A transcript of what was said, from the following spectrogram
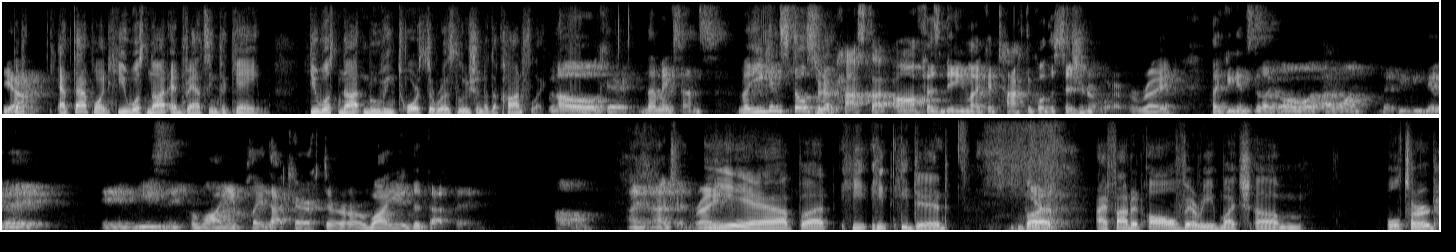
Yeah. But at that point, he was not advancing the game. He was not moving towards the resolution of the conflict. Oh, okay, that makes sense. But you can still sort of pass that off as being like a tactical decision or whatever, right? Like you can still like, oh, I want. Like you can give a a reasoning for why you played that character or why you did that thing. Um, I imagine, right? Yeah, but he he he did. But Yeah. I found it all very much um, altered.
